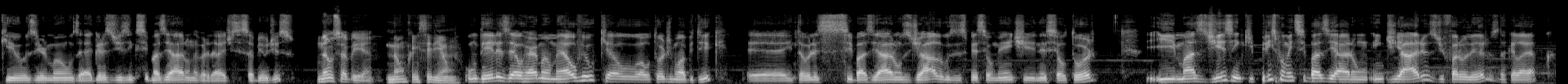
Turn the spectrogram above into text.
que os irmãos Eggers dizem que se basearam, na verdade. Vocês sabiam disso? Não sabia. Não, quem seriam? Um deles é o Herman Melville, que é o autor de Moby Dick. É, então eles se basearam os diálogos especialmente nesse autor. E mas dizem que principalmente se basearam em diários de faroleiros daquela época.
